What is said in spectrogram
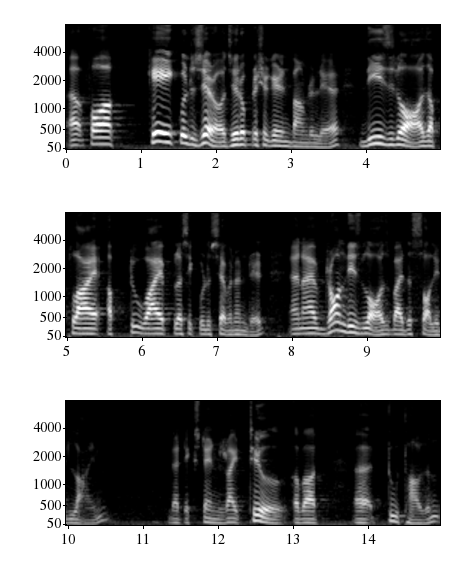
uh, for k equal to 0, 0 pressure gradient boundary layer, these laws apply up to y plus equal to 700 and I have drawn these laws by the solid line that extends right till about uh, 2000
